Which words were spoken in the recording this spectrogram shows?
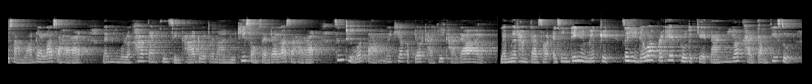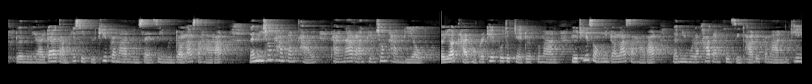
3.3 ล้านดอลลาร์สหรัฐ และมีมูลค่าการคืนสินค้าโดยประมาณอยู่ที่ 200,000 ดอลลาร์สหรัฐ ซึ่งถือว่าต่ำเมื่อเทียบกับยอดขายที่ขายได้ และเมื่อทำการ sort ascending ใน metric จะเห็นได้ว่าประเทศโปรตุเกสนั้นมียอดขายต่ำที่สุด โดยมีรายได้ต่ำที่สุดอยู่ที่ประมาณ 140,000 ดอลลาร์สหรัฐ และมีช่องทางการขายทางหน้าร้านเพียงช่องทางเดียว โดยยอดขายของประเทศโปรตุเกสโดยประมาณอยู่ที่ 20,000 ดอลลาร์สหรัฐ และมีมูลค่าการคืนสินค้าโดยประมาณอยู่ที่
